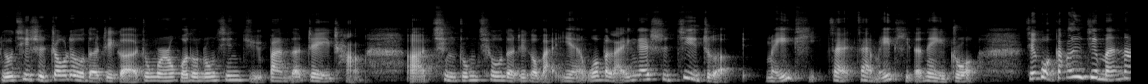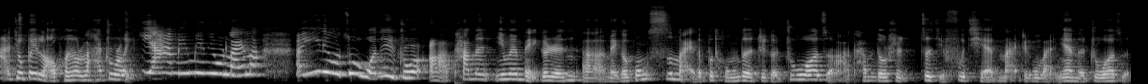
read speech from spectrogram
尤其是周六的这个中国人活动中心举办的这一场啊庆中秋的这个晚宴，我本来应该是记者。媒体在在媒体的那一桌，结果刚一进门呐，就被老朋友拉住了。呀，啊，一定要坐我那桌啊！他们因为每个人啊，每个公司买的不同的这个桌子啊，他们都是自己付钱买这个晚宴的桌子。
